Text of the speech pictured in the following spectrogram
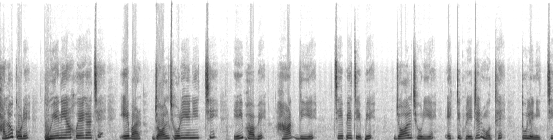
ভালো করে ধুয়ে নেওয়া হয়ে গেছে, এবার জল ঝরিয়ে নিচ্ছি, এইভাবে হাত দিয়ে চেপে চেপে জল ঝরিয়ে একটি প্লেটের মধ্যে তুলে নিচ্ছি।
